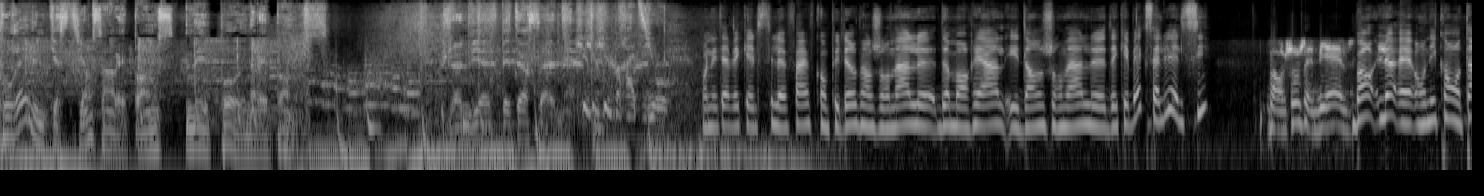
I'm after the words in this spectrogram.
Pour elle, une question sans réponse n'est pas une réponse. Geneviève Peterson. Cube Radio. On est avec Elsie Lefebvre, qu'on peut lire dans le Journal de Montréal et dans le Journal de Québec. Salut Elsie. Bonjour Geneviève. Bon, là, euh, on est content.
